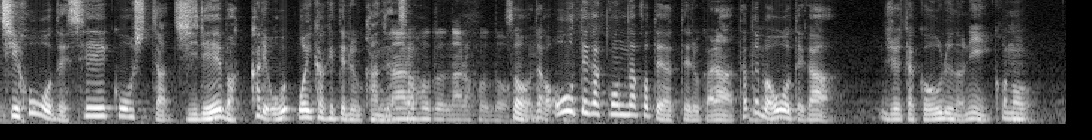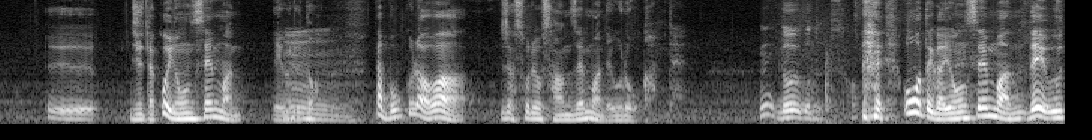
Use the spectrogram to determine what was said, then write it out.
地方で成功した事例ばっかり追追いかけてる感じなんですよ。なるほどなるほど。そうだから大手がこんなことやってるから例えば大手が住宅を売るのにこの、うー住宅を4000万で売ると、僕らはじゃあそれを3000万で売ろうかみたいな。うん？どういうことですか？大手が4000万で売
